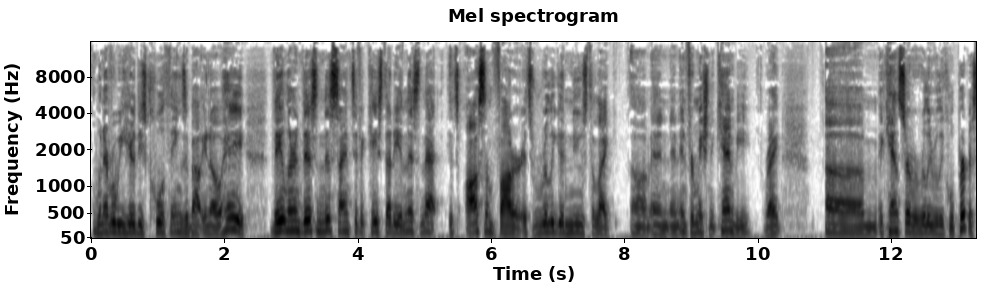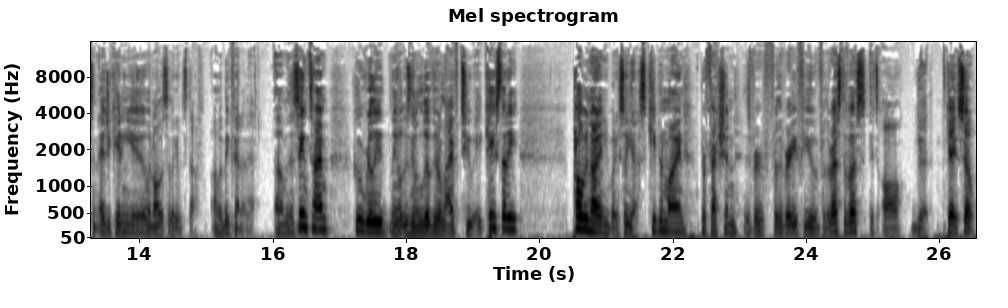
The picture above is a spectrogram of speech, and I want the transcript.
whenever we hear these cool things about, you know, hey, they learned this and this scientific case study and this and that, it's awesome fodder. It's really good news to like, um, and, and information it can be, right? um, it can serve a really, really cool purpose in educating you and all this other good stuff. I'm a big fan of that. Um, at the same time, who really you know is going to live their life to a case study? Probably not anybody. So yes, keep in mind perfection is very, for the very few, and for the rest of us, it's all good. Okay, so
